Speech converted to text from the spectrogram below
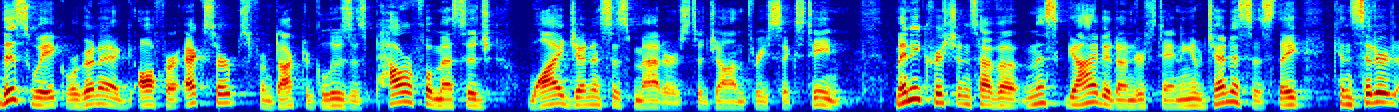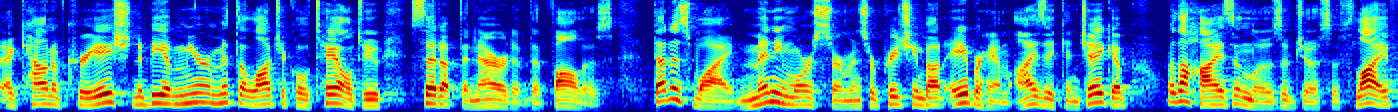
This week, we're going to offer excerpts from Dr. Guliuzza's powerful message, Why Genesis Matters to John 3.16. Many Christians have a misguided understanding of Genesis. They consider the account of creation to be a mere mythological tale to set up the narrative that follows. That is why many more sermons are preaching about Abraham, Isaac, and Jacob, or the highs and lows of Joseph's life,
